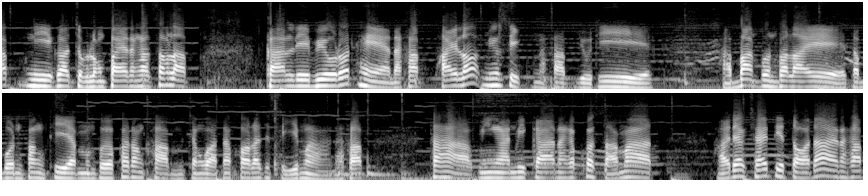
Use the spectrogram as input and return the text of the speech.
ครับนี่ก็จบลงไปนะครับสำหรับการรีวิวรถแห่นะครับไพเราะมิวสิกนะครับอยู่ที่อ่าบ้านพลพลายตำบลพังเทียมอำเภอพระทองคำจังหวัดนครราชสีมานะครับถ้าหากมีงานมีการนะครับก็สามารถหาเรียกใช้ติดต่อได้นะครับ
